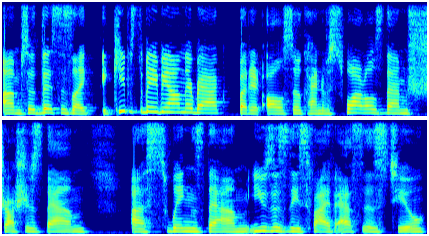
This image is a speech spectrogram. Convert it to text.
Um, so this is like, it keeps the baby on their back, but it also kind of swaddles them, shushes them, uh, swings them, uses these five S's to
